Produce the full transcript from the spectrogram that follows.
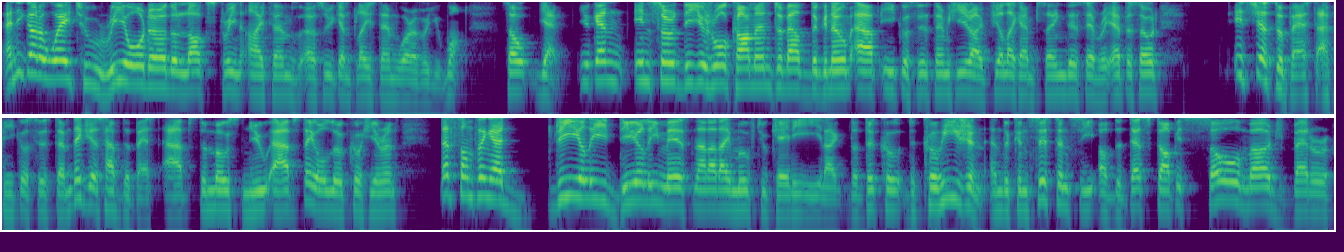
and it got a way to reorder the lock screen items uh, so you can place them wherever you want. So, yeah, you can insert the usual comment about the GNOME app ecosystem here. I feel like I'm saying this every episode. It's just the best app ecosystem. They just have the best apps, the most new apps. They all look coherent. That's something I dearly, dearly miss now that I moved to KDE. Like the the, co- the cohesion and the consistency of the desktop is so much better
